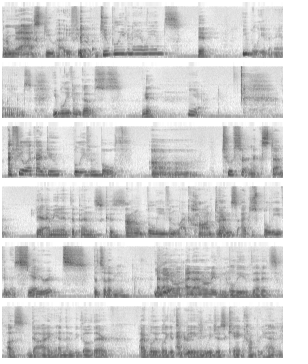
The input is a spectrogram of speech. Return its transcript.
and I'm going to ask you how you feel. Do you believe in aliens? Yeah, You believe in aliens. You believe in ghosts. yeah. Yeah. I feel like I do believe in both, uh, to a certain extent. Yeah, I mean it depends because I don't believe in like hauntings. I just believe in his Yeah. spirits. That's what I mean. And I Yeah. don't and I don't even believe that it's us dying and then we go there. I believe like it's a being we just can't comprehend.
